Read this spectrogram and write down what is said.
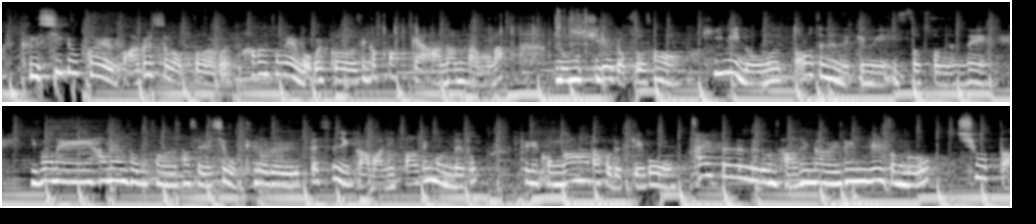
그 식욕을 막을 수가 없더라고요. 하루 종일 먹을 거 생각밖에 안 한다거나 너무 기력이 없어서 힘이 너무 떨어지는 느낌이 있었었는데 이번에 하면서부터는 사실 15kg를 뺐으니까 많이 빠진 건데도 되게 건강하다고 느끼고 살 빼는데 좀 자신감이 생길 정도로 쉬웠다.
